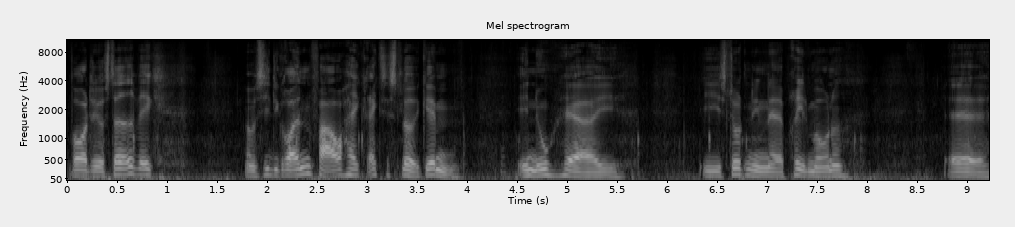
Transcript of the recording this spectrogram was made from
hvor det jo stadigvæk, man må sige, de grønne farver har ikke rigtig slået igennem endnu her i, i slutningen af april måned. Øh,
